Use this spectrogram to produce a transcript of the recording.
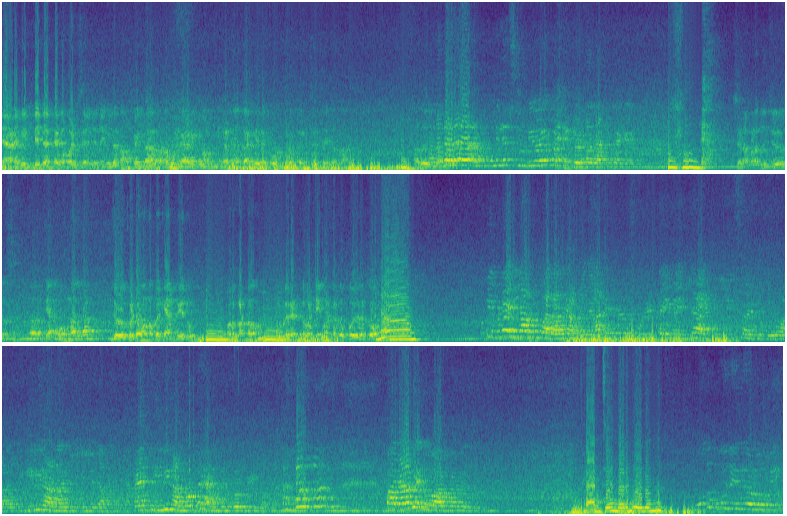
ഞാൻ വലിയ ടെന്റൊക്കെ മേടിച്ചു വെച്ചിട്ടുണ്ടെങ്കിൽ നമുക്ക് എല്ലാവർക്കും കൂടെ പോയി മമ്മി കളിക്കാൻ കട്ടിയിലൊക്കെ ഉൾപ്പെടെ മേടിച്ചു വെച്ചിരുന്നതാണ് അത് പക്ഷെ നമ്മളത് ഒന്നല്ല. ജോയിക്കോട്ടം വന്നപ്പോ ക്യാമ്പ് ചെയ്തു. ഉറക്കണ്ടോ? നമ്മൾ രണ്ട് വണ്ടിയും കൊണ്ടൊക്കെ പോയതൊക്കെ ഓർമ്മ. അപ്പൊ ഇവിടെ എല്ലാവർക്കും പരാതിയാണ് ഞാൻ എപ്പോഴും ഫുൾ ടൈം എന്റെ ആക്ടിവിറ്റീസ് ആയിട്ട് പോവാണ്. ടി വി കാണാനിരിക്കുന്നില്ലാന്ന് പറഞ്ഞു അപ്പൊ ഞാൻ ടി വി കണ്ടോണ്ട് ഹാൻഡ് എംബ്രോയിഡറി ചെയ്യുന്നു. പരാതി എന്ന് പറഞ്ഞത് കാണിച്ച എന്തോരം ചെയ്തൊന്ന്. മൂന്ന് പൂ ചെയ്തോളൂ മമ്മി.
